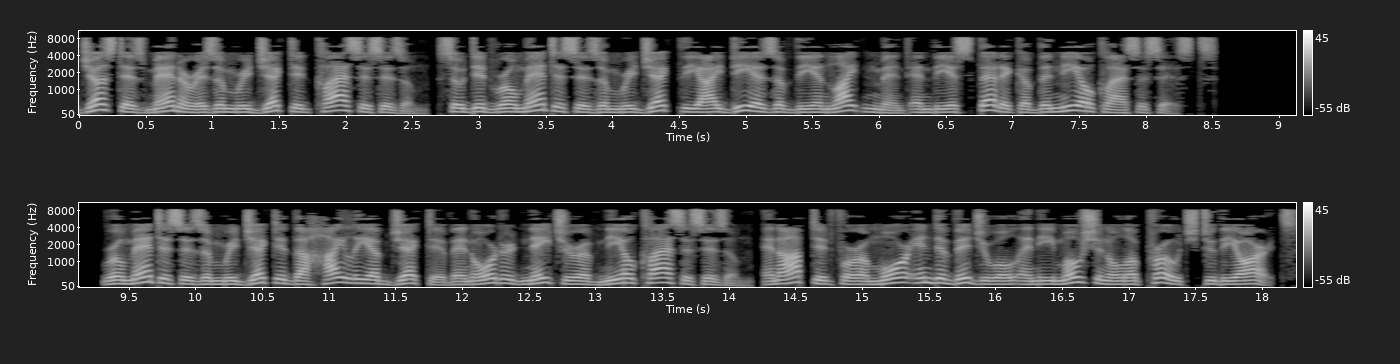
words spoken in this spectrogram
Just as Mannerism rejected classicism, so did Romanticism reject the ideas of the Enlightenment and the aesthetic of the neoclassicists. Romanticism rejected the highly objective and ordered nature of neoclassicism, and opted for a more individual and emotional approach to the arts.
